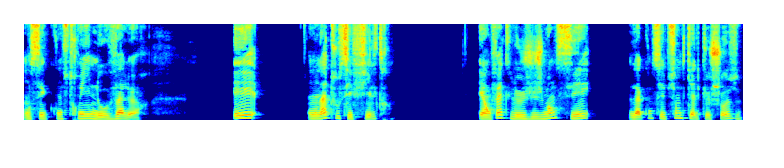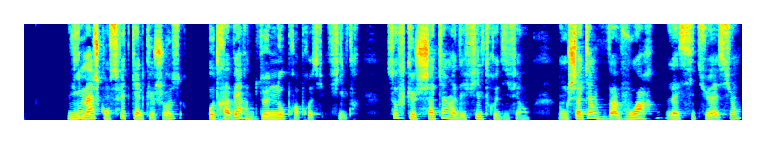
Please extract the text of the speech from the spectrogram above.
on s'est construit nos valeurs. Et on a tous ces filtres. Et en fait, le jugement, c'est la conception de quelque chose, l'image qu'on se fait de quelque chose au travers de nos propres filtres. Sauf que chacun a des filtres différents. Donc chacun va voir la situation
